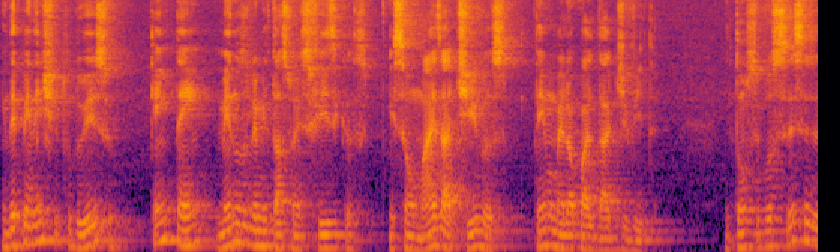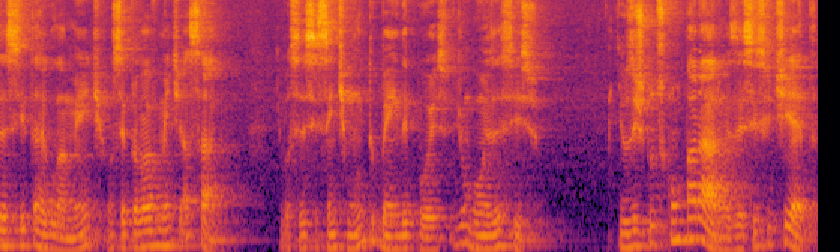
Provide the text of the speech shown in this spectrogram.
Independente de tudo isso, quem tem menos limitações físicas e são mais ativas tem uma melhor qualidade de vida. Então, se você se exercita regularmente, você provavelmente já sabe que você se sente muito bem depois de um bom exercício. E os estudos compararam exercício e dieta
